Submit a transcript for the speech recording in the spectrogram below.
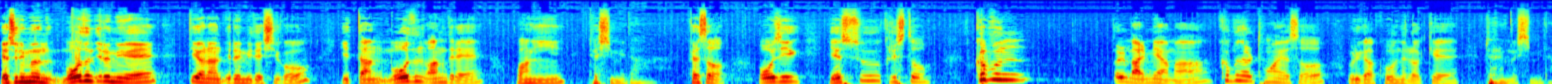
예수님은 모든 이름 위에 뛰어난 이름이 되시고 이 땅 모든 왕들의 왕이 되십니다. 그래서 오직 예수 그리스도 그분을 말미암아 그분을 통하여서 우리가 구원을 얻게 되는 것입니다.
